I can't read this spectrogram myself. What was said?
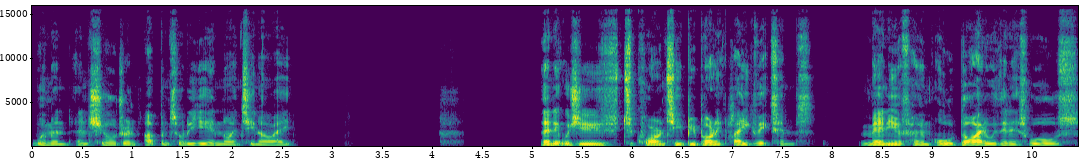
women, and children up until the year 1908. Then it was used to quarantine bubonic plague victims, many of whom all died within its walls.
